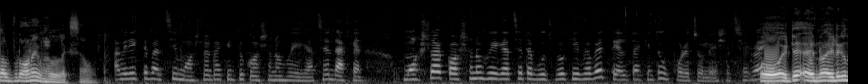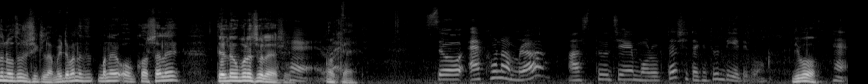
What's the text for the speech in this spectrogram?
গল্পটা অনেক ভালো লাগছে আমার। আমি দেখতে পাচ্ছি মশলাটা কিন্তু কষানো হয়ে গেছে। দেখেন মশলা কষানো হয়ে গেছে এটা বুঝব কীভাবে? তেলটা কিন্তু উপরে চলে এসেছে ও এটা না, এটা কিন্তু নতুন শিখলাম। এটা মানে মানে কষালে তেলটা উপরে চলে আসে। হ্যাঁ ওকে সো এখন আমরা আস্ত যে মোরগটা সেটা কিন্তু দিয়ে দেব। দিব? হ্যাঁ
